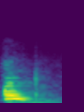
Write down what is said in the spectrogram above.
Thank.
